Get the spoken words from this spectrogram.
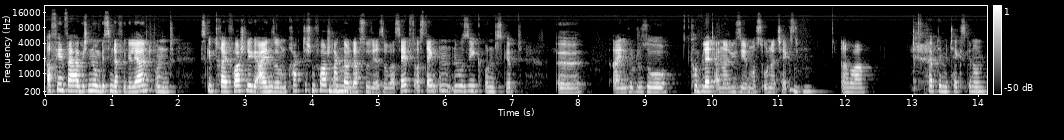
Auf jeden Fall habe ich nur ein bisschen dafür gelernt und es gibt drei Vorschläge. Einen so einen praktischen Vorschlag, Mhm. dann darfst du dir sowas selbst ausdenken, eine Musik. Und es gibt äh, einen, wo du so komplett analysieren musst, ohne Text. Mhm. Aber ich habe den mit Text genommen.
